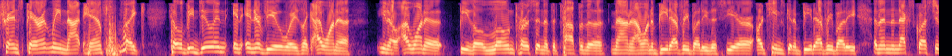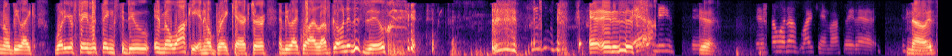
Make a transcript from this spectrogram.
transparently not him. like he'll be doing an interview where he's like I want to, you know, I want to be the lone person at the top of the mountain. I want to beat everybody this year. Our team's going to beat everybody. And then the next question will be like, what are your favorite things to do in Milwaukee? And he'll break character and be like, well, I love going to the zoo. and, and it's just, Yeah, I mean, yeah. there's no one else like him. I'll say that. No, it's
